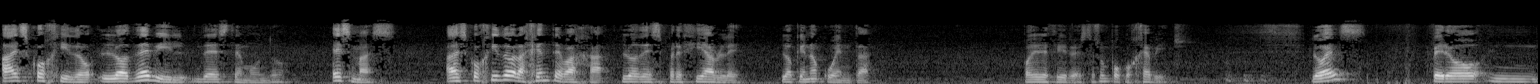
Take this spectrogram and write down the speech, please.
ha escogido lo débil de este mundo. Es más, ha escogido a la gente baja, lo despreciable, lo que no cuenta. Podéis decir, esto es un poco heavy. Lo es, pero mmm,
